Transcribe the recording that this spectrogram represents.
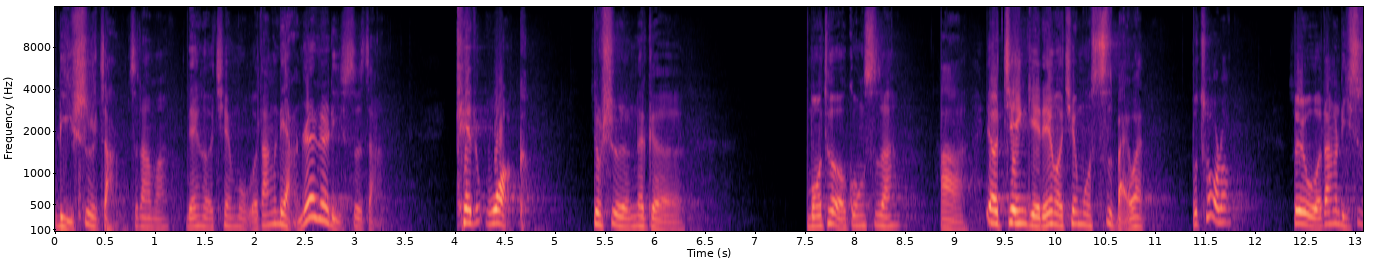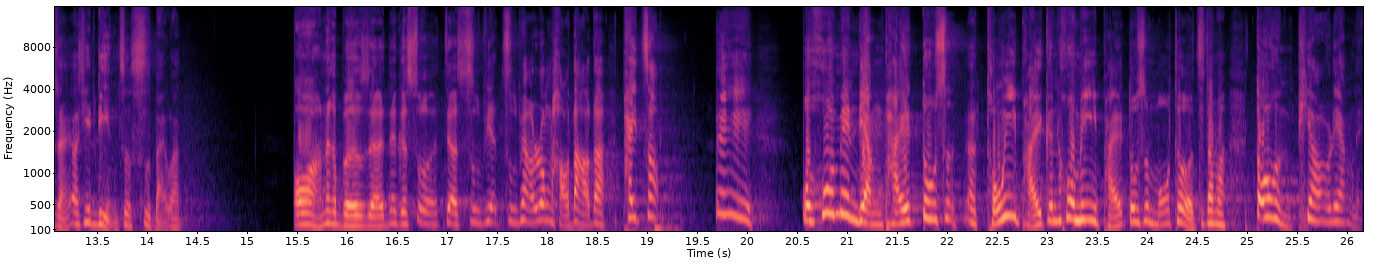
理事长，知道吗？联合劝募，我当两任的理事长。Catwalk 就是那个模特儿公司啊啊，要捐给联合劝募四百万，不错喽。所以我当理事长要去领这四百万，哇，那个不是那个说叫支票，支票弄好大好大，拍照，哎，我后面两排都是呃同一排跟后面一排都是模特，知道吗？都很漂亮嘞。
